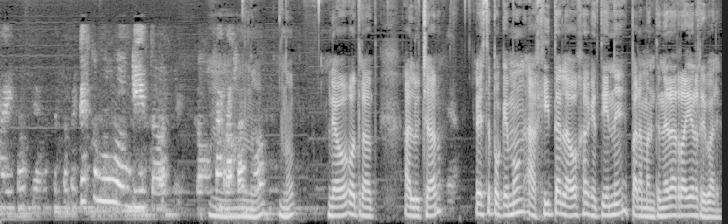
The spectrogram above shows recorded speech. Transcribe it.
Ay, ¿cómo se llama Que es como un honguito, así, como hojas no, ¿no? No. Ya, otra. Al luchar, este Pokémon agita la hoja que tiene para mantener a raya al rival.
